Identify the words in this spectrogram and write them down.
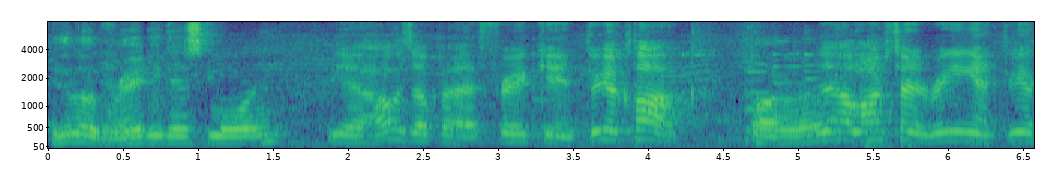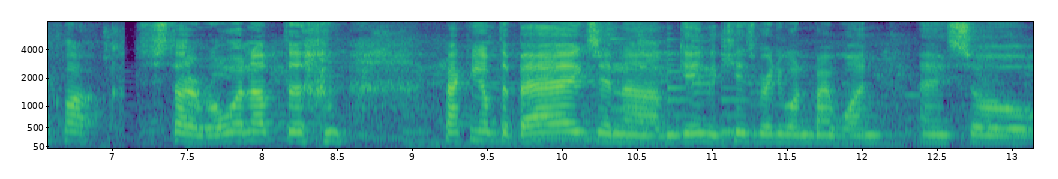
You look ready this morning? Yeah, I was up at freaking three o'clock. Alright. The alarm started ringing at three o'clock. Just started rolling up the, packing up the bags and um, getting the kids ready one by one. And so,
